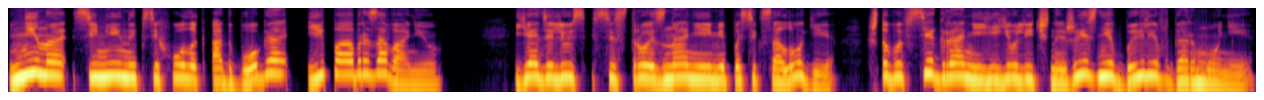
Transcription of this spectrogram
Нина — семейный психолог от Бога и по образованию. я делюсь с сестрой знаниями по сексологии, чтобы все грани ее личной жизни были в гармонии.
